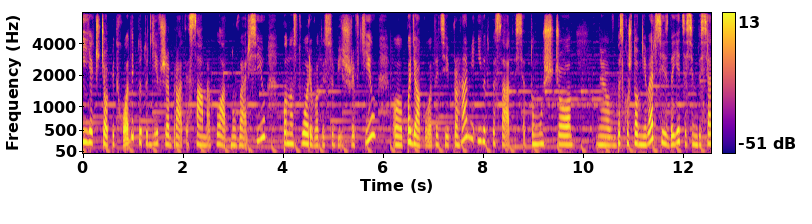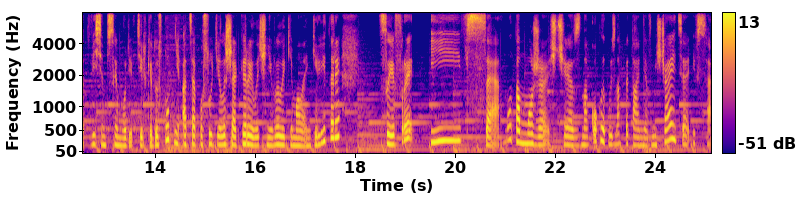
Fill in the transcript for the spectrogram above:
І якщо підходить, то тоді вже брати саме платну версію, понастворювати собі шрифтів, подякувати цій програмі і відписатися, тому що е, в безкоштовній версії, здається, 78 символів тільки доступні, а це, по суті, лише кириличні великі маленькі літери, цифри і все. Ну там може ще знак оклику і знак питання вміщається і все.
